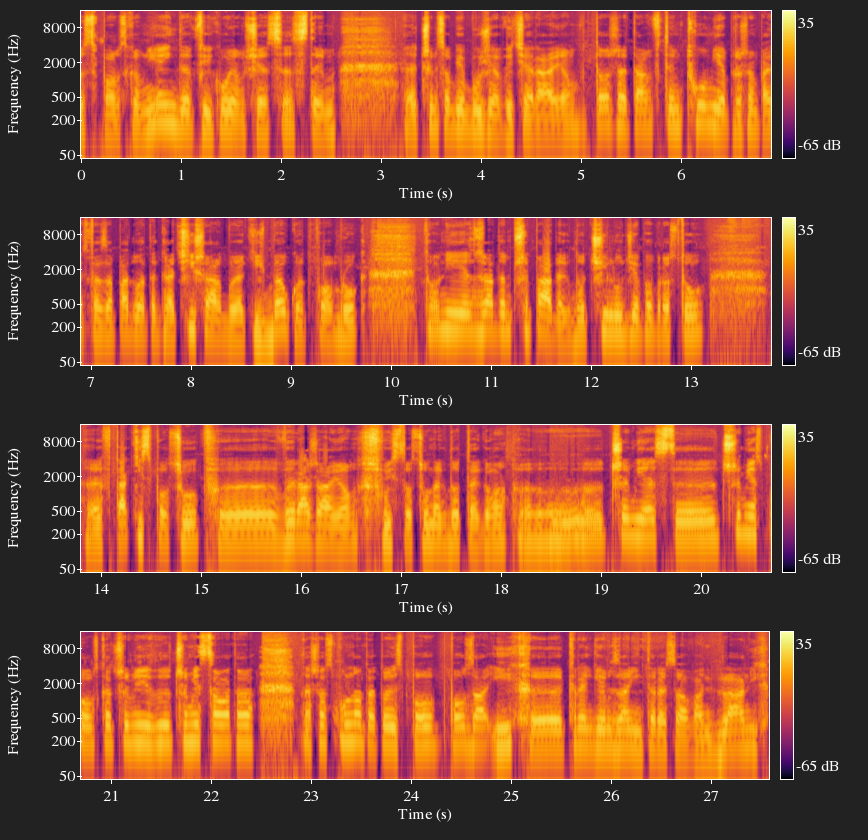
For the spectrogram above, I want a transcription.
e, z Polską, nie identyfikują się z, z tym, e, czym sobie buzię wycierają. To, że tam w tym tłumie, proszę Państwa, zapadła taka cisza albo jakiś bełkot, pomruk, to nie jest żaden przypadek. No ci ludzie po prostu w taki sposób e, wyrażają swój stosunek do tego, e, czym jest, e, czym jest Polska, czym jest, czym jest cała ta nasza wspólnota. To jest po, poza ich e, kręgiem zainteresowań. Dla nich,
